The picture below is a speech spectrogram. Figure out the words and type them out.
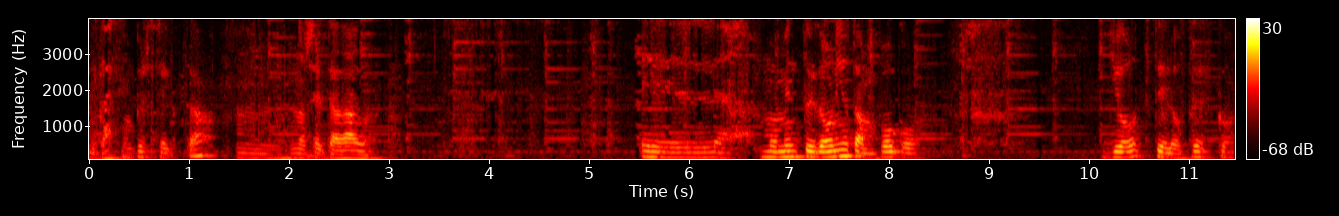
Ubicación perfecta mm, no se te ha dado. El momento idóneo tampoco. Yo te lo ofrezco.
